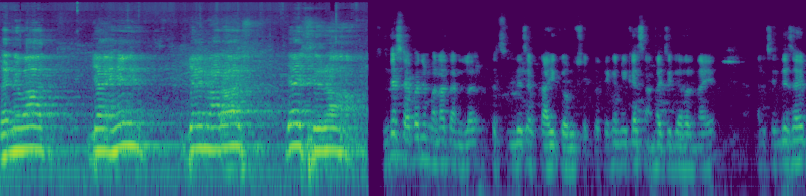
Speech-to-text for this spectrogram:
धन्यवाद. जय हिंद. जय महाराष्ट्र जय श्रीराम. शिंदे साहेबांनी मनात आणलं तर शिंदे साहेब काही करू शकतात. ते मी काय सांगायची गरज नाही. आणि शिंदे साहेब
